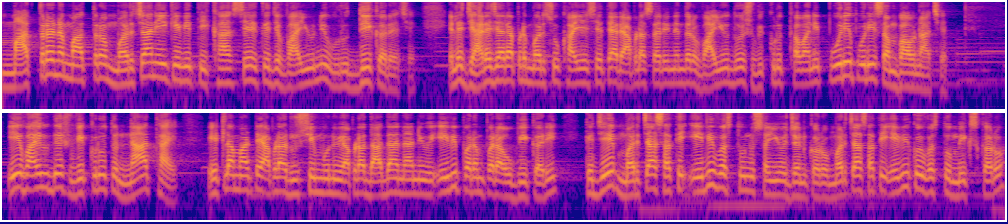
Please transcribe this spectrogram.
માત્ર ને માત્ર મરચાની એક એવી તીખાશ છે કે જે વાયુની વૃદ્ધિ કરે છે. એટલે જ્યારે જ્યારે આપણે મરચું ખાઈએ છીએ ત્યારે આપણા શરીરની અંદર વાયુ દોષ વિકૃત થવાની પૂરેપૂરી સંભાવના છે. એ વાયુ દોષ વિકૃત ના થાય એટલા માટે આપણા ઋષિ મુનિઓ, આપણા દાદા નાનીઓ એવી પરંપરા ઊભી કરી કે જે મરચા સાથે એવી વસ્તુનું સંયોજન કરો, મરચા સાથે એવી કોઈ વસ્તુ મિક્સ કરો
